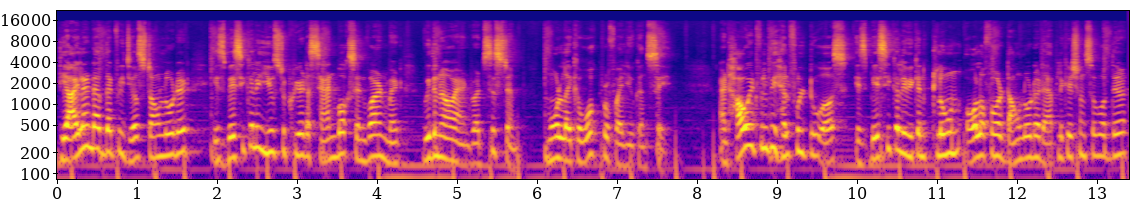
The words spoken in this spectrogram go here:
The Island app that we just downloaded is basically used to create a sandbox environment within our Android system, more like a work profile you can say. And how it will be helpful to us is basically we can clone all of our downloaded applications over there,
